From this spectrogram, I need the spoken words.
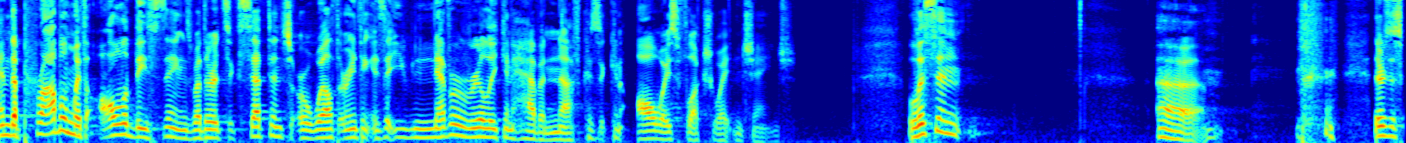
And the problem with all of these things, whether it's acceptance or wealth or anything, is that you never really can have enough because it can always fluctuate and change. Listen, uh, there's this,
